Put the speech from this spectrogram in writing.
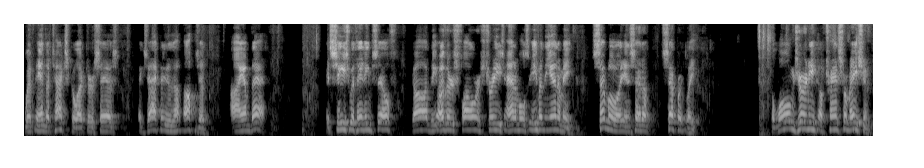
within the tax collector says exactly the opposite. I am that. It sees within himself God, the others, flowers, trees, animals, even the enemy, similarly instead of separately. The long journey of transformation,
